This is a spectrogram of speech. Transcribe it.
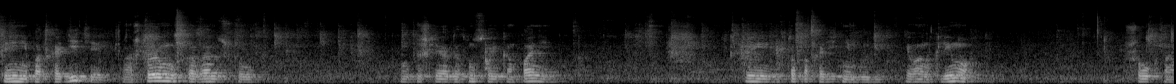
к ней не подходите. А что ему сказали, что мы пришли отдохнуть в своей компании, и никто подходить не будет. Иван Климов шел к нам.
